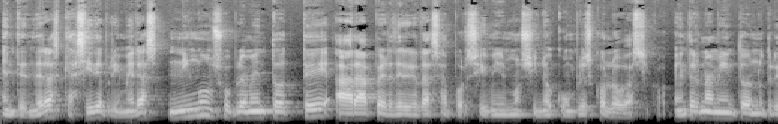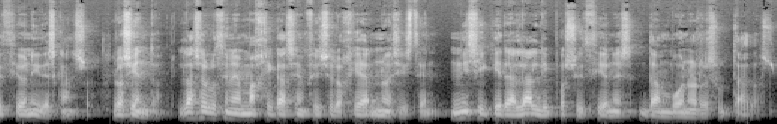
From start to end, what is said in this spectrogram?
Entenderás que así de primeras ningún suplemento te hará perder grasa por sí mismo si no cumples con lo básico, entrenamiento, nutrición y descanso. Lo siento, las soluciones mágicas en fisiología no existen, ni siquiera las liposiciones dan buenos resultados.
